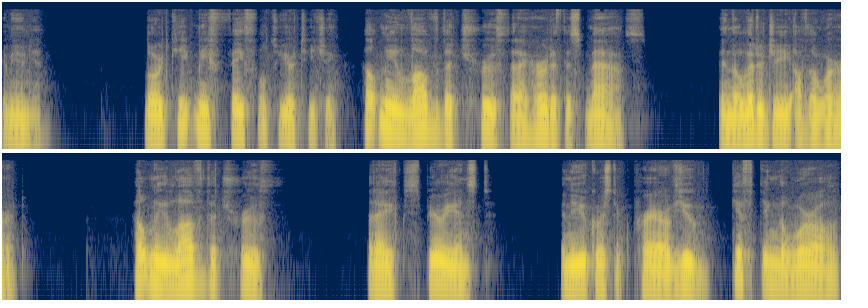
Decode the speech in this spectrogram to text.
communion. Lord, keep me faithful to your teaching. Help me love the truth that I heard at this Mass in the liturgy of the Word. Help me love the truth that I experienced in the Eucharistic prayer of you gifting the world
